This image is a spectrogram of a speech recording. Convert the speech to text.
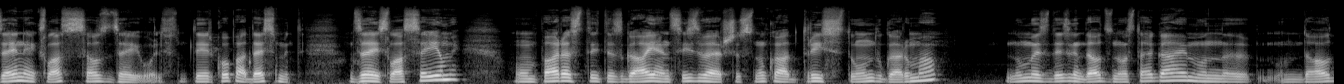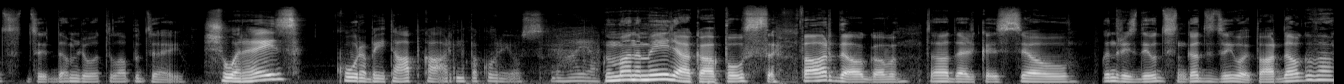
dzinieks lasa savus dzējoļus. Tie ir kopā desmit dzējas lasījumi, un parasti tas gājiens izvēršas nu, kādu trīs stundu garumā. Nu, mēs diezgan daudz nostaigājam un, un daudz dzirdam ļoti labu dzēju. Šoreiz Kura bija tā apkārtne, pa kuru jūs gājāt? Nu, mana mīļākā puse - Pārdaugava. Tādēļ, ka es jau gandrīz 20 gadus dzīvoju Pārdaugavā.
